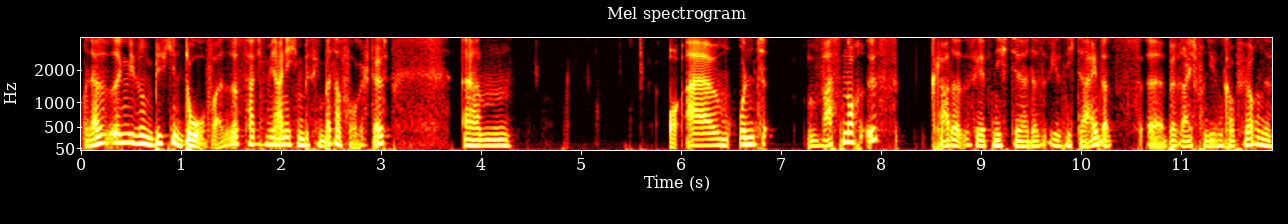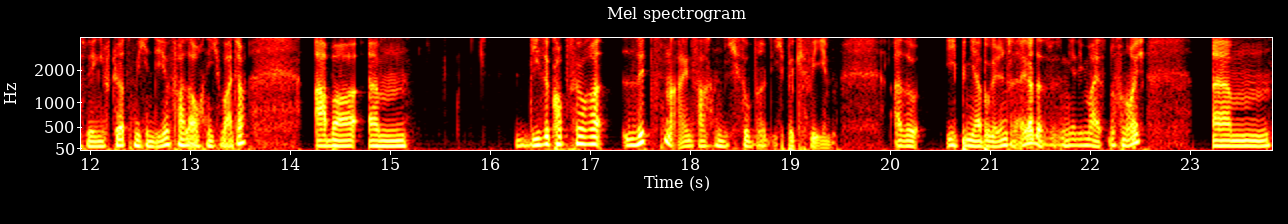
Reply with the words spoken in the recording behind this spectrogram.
Und das ist irgendwie so ein bisschen doof. Also das hatte ich mir eigentlich ein bisschen besser vorgestellt. Ähm, oh, ähm, und was noch ist, klar, das ist jetzt nicht der, das ist jetzt nicht der Einsatzbereich von diesen Kopfhörern, deswegen stört es mich in dem Fall auch nicht weiter. Aber ähm, diese Kopfhörer sitzen einfach nicht so wirklich bequem. Also ich bin ja Brillenträger, das wissen ja die meisten von euch. Ähm,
